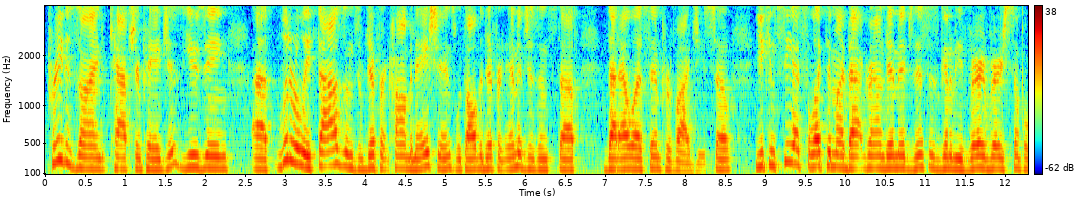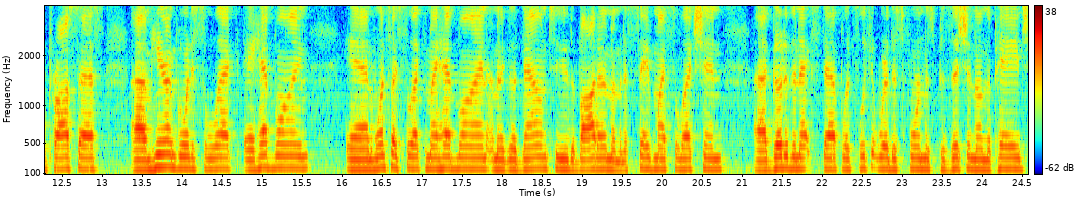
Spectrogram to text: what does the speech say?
pre-designed capture pages using uh, literally thousands of different combinations with all the different images and stuff that LSN provides you. So you can see I selected my background image. This is going to be a very, very simple process. Um, here I'm going to select a headline. And once I select my headline, I'm going to go down to the bottom. I'm going to save my selection, uh, go to the next step. Let's look at where this form is positioned on the page.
